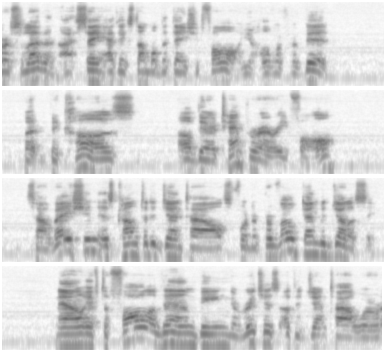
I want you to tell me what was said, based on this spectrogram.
Verse 11, I say, had they stumbled that they should fall, Jehovah forbid. But because of their temporary fall, salvation is come to the Gentiles for to provoke them to jealousy. Now, if the fall of them being the riches of the Gentile world,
